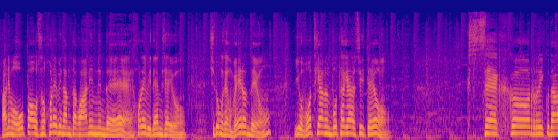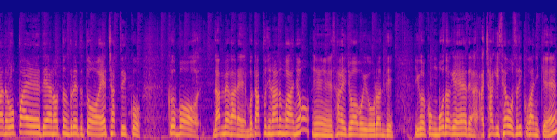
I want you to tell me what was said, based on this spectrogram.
아니면 오빠 옷은 호랩이 난다고 안 입는데 호랩이 냄새요. 지 동생은 왜 이런데요? 이거 어떻게 하면 못하게 할 수 있대요? 글쎄, 그거를 입고 나가는 오빠에 대한 어떤 그래도 또 애착도 있고 그 뭐 남매 간에 뭐 나쁘진 않은 거 아니요? 예, 사이 좋아 보이고 그런데 이걸 꼭 못하게 해야 돼. 아, 자기 새 옷을 입고 가니까.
